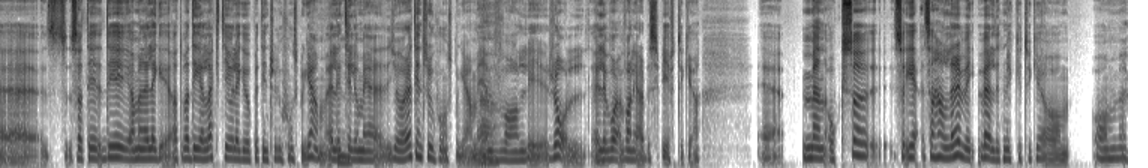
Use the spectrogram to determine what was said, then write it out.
Eh, så att, det, det, jag menar, att vara delaktig och lägga upp ett introduktionsprogram eller mm. till och med göra ett introduktionsprogram är ja. en vanlig roll, eller mm. vanlig arbetsuppgift tycker jag. Eh, men också så, är, så handlar det väldigt mycket, tycker jag, om, om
